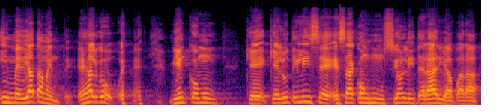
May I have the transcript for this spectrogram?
inmediatamente. Es algo bien común que, él utilice esa conjunción literaria para,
